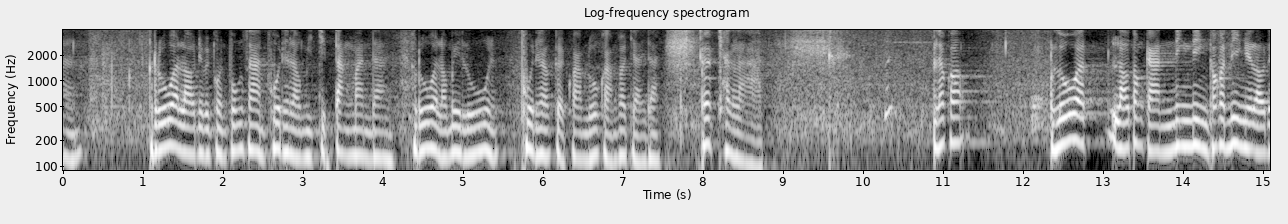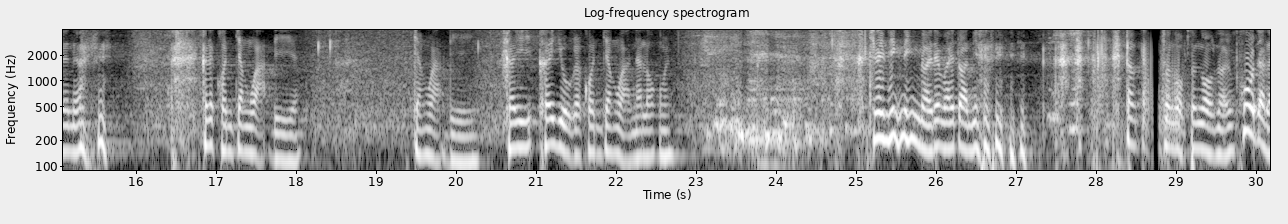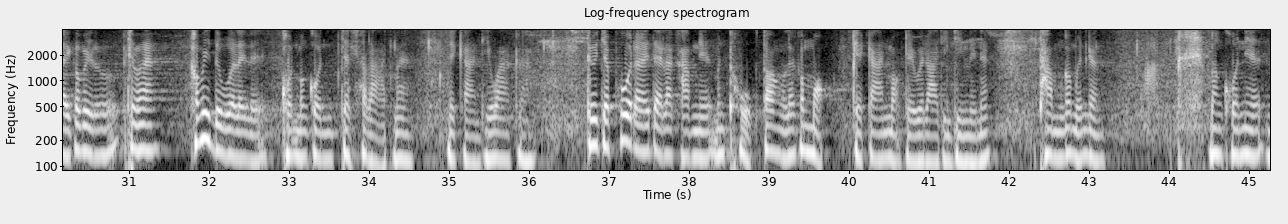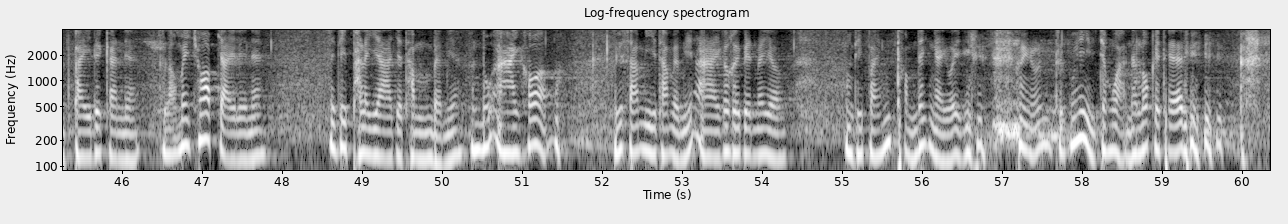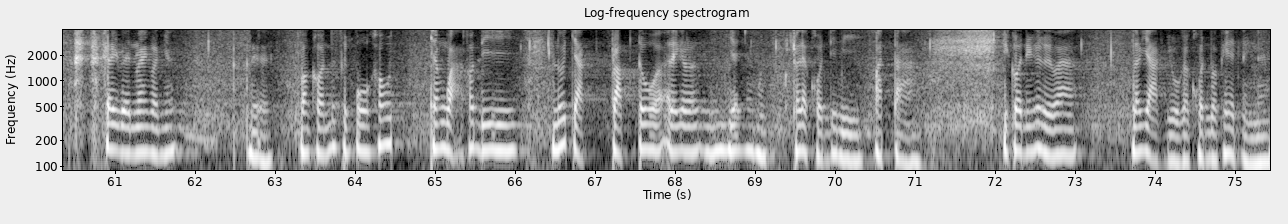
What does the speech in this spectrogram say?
รู้ว่าเราเนี่ยเป็นคนฟุ้งซ่าน พูดให้เรามีจิตตั้งมั่นได้ รู้ว่าเราไม่รู้พูดให้เราเกิดความรู้ความเข้าใจได้ ก็ฉลาด แล้วก็รู้ว่าเราต้องการนิ่งๆเขาก็นิ่งให้เราได้เนอะก็เลยคนจังหวะดี จังหวะดีเคยเคยอยู่กับคนจังหวะนรกไหมช่วยนิ่งๆหน่อยได้ไหมตอนนี้ ต้องการสงบสงบหน่อย พูดอะไรก็ไม่รู้ใช่ไหมเขาไม่ดูอะไรเลย คนบางคนจะฉลาดมาก ในการที่ว่ากล่าวคือจะพูดอะไรแต่ละคำเนี่ย มันถูกต้องแล้วก็เหมาะแก่การเหมาะแก่เวลาจริง ๆ เลยนะทำก็เหมือนกัน บางคนเนี่ยไปด้วยกันเนี่ย เราไม่ชอบใจเลยนะ ที่ภรรยาจะทำแบบเนี้ย มันดูอายเขาหรือสามีทำแบบนี้อายก็เคยเป็นไหมโยมบางทีไปมันทำได้ไงวะอย่างนี้ไม่มันถึงไม่จังหวะนรกแท้ๆนี่เคยเป็นไหมคนเนี้ยบางคนรู้สึกโอ้เขาจังหวะเขาดี รู้จักปรับตัวอะไรกันเยอะแยะหมดเขาเรียกคนที่มีวัตตา อีกคนนึงก็คือว่าเราอยากอยู่กับคนประเภทหนึ่งนะ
